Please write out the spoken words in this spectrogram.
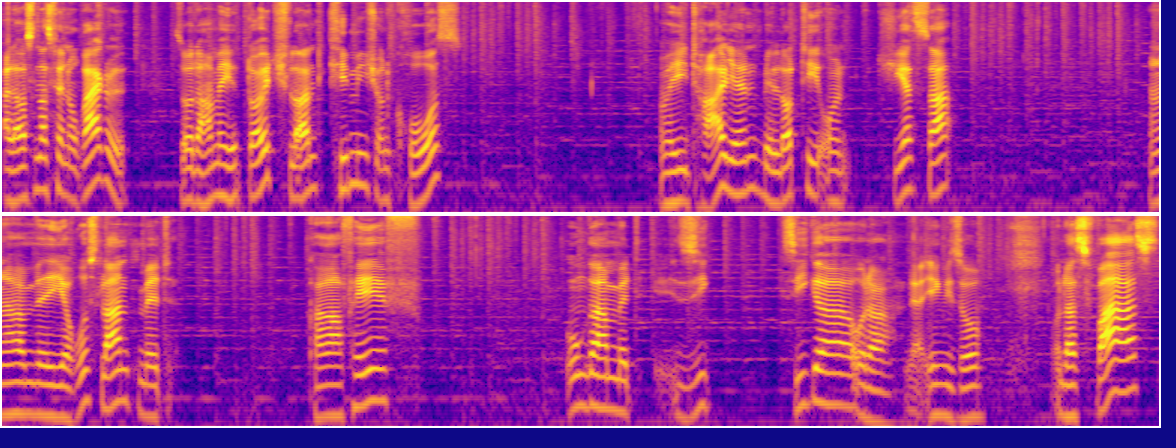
Alter, was ist denn das für ein Orakel? So, da haben wir hier Deutschland, Kimmich und Groß. Haben wir Italien, Bellotti und Chiesa. Dann haben wir hier Russland mit Karafev. Ungarn mit Sieg Sieger oder ja, irgendwie so. Und das war's.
